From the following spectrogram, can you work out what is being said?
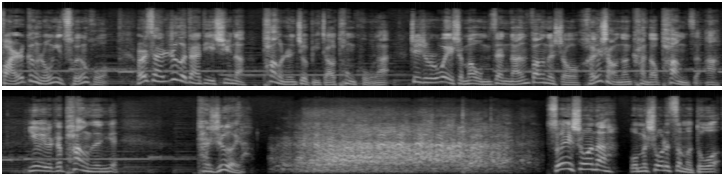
反而更容易存活；而在热带地区呢，胖人就比较痛苦了。这就是为什么我们在南方的时候很少能看到胖子啊，因为这胖子你，他热呀。所以说呢，我们说了这么多，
